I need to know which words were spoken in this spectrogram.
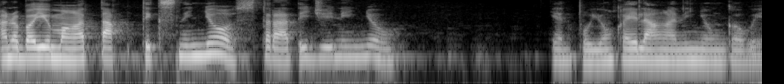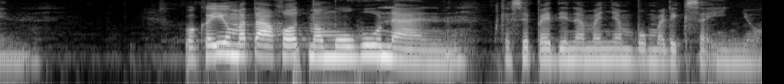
Ano ba yung mga tactics ninyo, strategy ninyo? Yan po yung kailangan ninyong gawin. Huwag kayong matakot mamuhunan kasi pwede naman yan bumalik sa inyo.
